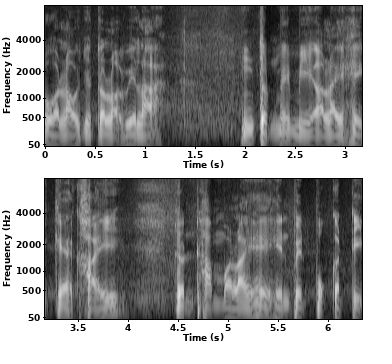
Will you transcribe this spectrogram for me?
ตัวเราอยู่ตลอดเวลา จนไม่มีอะไรให้แก้ไข จนทำอะไรให้เห็นเป็นปกติ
